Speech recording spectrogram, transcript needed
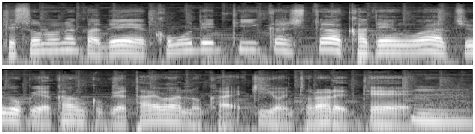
でその中でコモディティ化した家電は中国や韓国や台湾の企業に取られて、うん、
